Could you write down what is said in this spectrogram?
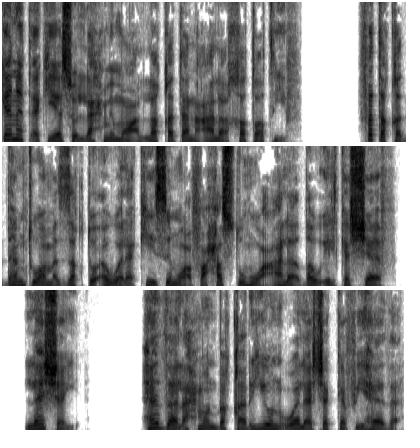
كانت أكياس اللحم معلقة على خطاطيف. فتقدمت ومزقت أول كيس وفحصته على ضوء الكشاف. لا شيء. هذا لحم بقري ولا شك في هذا.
